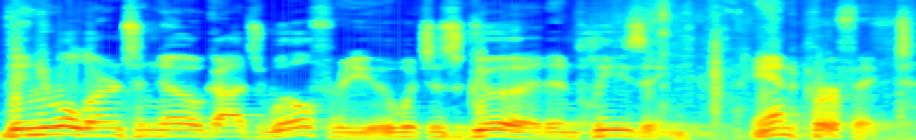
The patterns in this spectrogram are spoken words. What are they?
Then you will learn to know God's will for you, which is good and pleasing and perfect.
